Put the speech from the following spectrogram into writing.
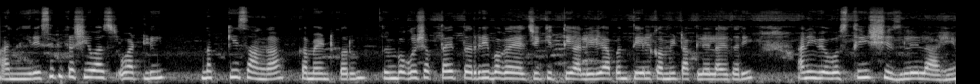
आणि रेसिपी कशी वाच वाटली? नक्की सांगा कमेंट करून. तुम्ही बघू शकताय तर्री बघा याची किती आलेली आपण तेल कमी टाकलेलं आहे तरी. आणि व्यवस्थित शिजलेलं आहे.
